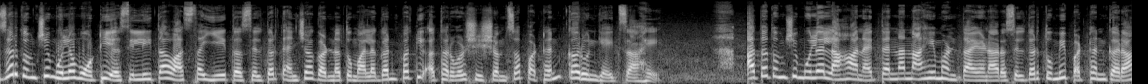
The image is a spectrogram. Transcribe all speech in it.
जर तुमची मुलं मोठी असतील लिहिता वाचता येत असेल तर त्यांच्याकडनं तुम्हाला गणपती अथर्व शिशमचं पठन करून घ्यायचं आहे. आता तुमची मुलं लहान आहेत त्यांना नाही म्हणता येणार असेल तर तुम्ही पठन करा.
